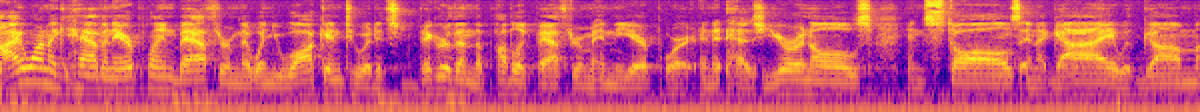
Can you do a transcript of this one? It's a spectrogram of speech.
I want to have an airplane bathroom that when you walk into it, it's bigger than the public bathroom in the airport, and it has urinals and stalls and a guy with gum.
